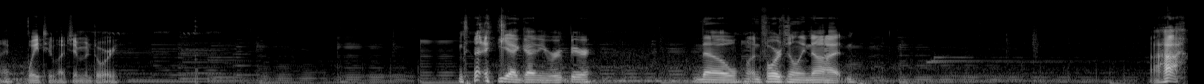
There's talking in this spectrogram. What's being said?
I have way too much inventory. yeah, got any root beer? No, unfortunately not. Aha!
